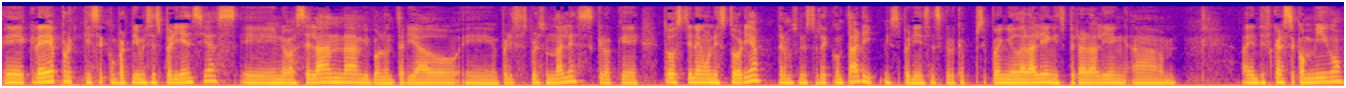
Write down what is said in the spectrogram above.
eh, creé porque quise compartir mis experiencias eh, en Nueva Zelanda, mi voluntariado, eh, experiencias personales. Creo que todos tienen una historia, tenemos una historia que contar y mis experiencias creo que si pueden ayudar a alguien, inspirar a alguien a, identificarse conmigo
